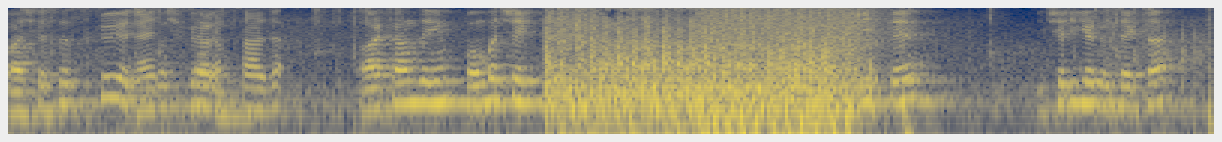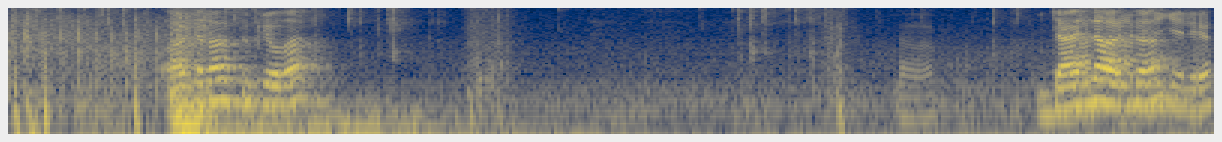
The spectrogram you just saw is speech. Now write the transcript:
Başkası da sıkıyor ya Ben çıkmak çıkıyorum istemiyorum. sadece. Arkandayım. Bomba çekti. Bitti. İçeri girdim tekrar. Arkadan sıkıyorlar. Tamam. Geldi Arkadan arka. biri geliyor.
